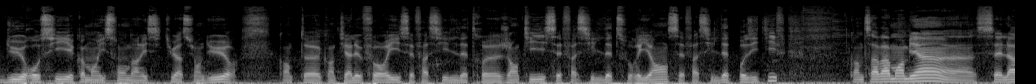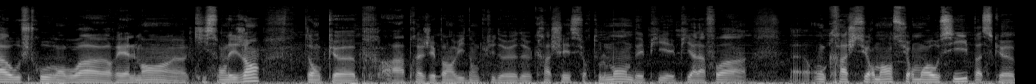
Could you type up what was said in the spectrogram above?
dures aussi et comment ils sont dans les situations dures. Quand quand il y a l'euphorie, c'est facile d'être gentil, c'est facile d'être souriant, c'est facile d'être positif. Quand ça va moins bien, c'est là où je trouve on voit réellement qui sont les gens. Donc après, j'ai pas envie non plus de, cracher sur tout le monde et puis à la fois euh, on crache sûrement sur moi aussi parce que,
